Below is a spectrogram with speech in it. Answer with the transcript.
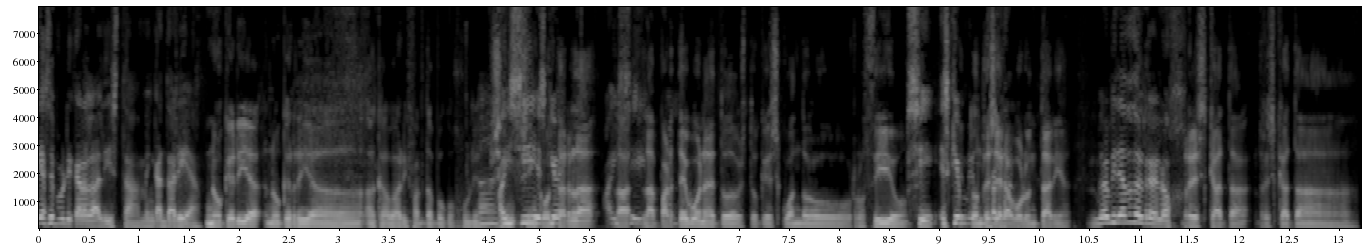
que se publicara la lista. Me encantaría. No quería, no querría acabar, y falta poco, Julia. Sin, contar la, la, parte buena de todo esto, que es cuando Rocío, sí, es que, entonces era voluntaria... Me he olvidado del reloj. Rescata, rescata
